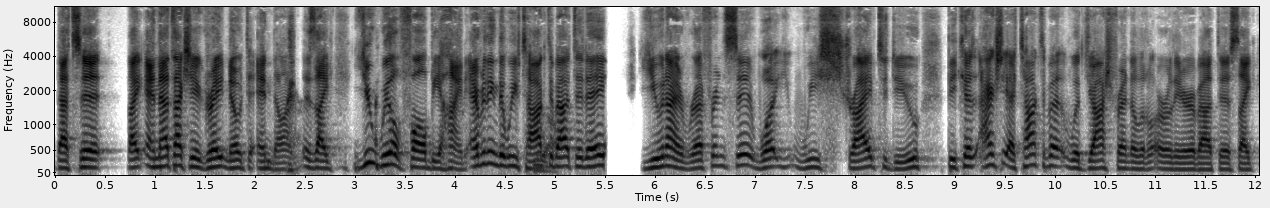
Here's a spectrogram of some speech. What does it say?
that's it. Like, and that's actually a great note to end on. Is like you will fall behind. Everything that we've talked about today you and I reference it, what we strive to do, because actually I talked about with Josh Friend a little earlier about this. Like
